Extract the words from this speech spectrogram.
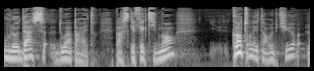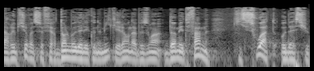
où l'audace doit apparaître. Parce qu'effectivement, quand on est en rupture, la rupture va se faire dans le modèle économique et là on a besoin d'hommes et de femmes qui soient audacieux.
